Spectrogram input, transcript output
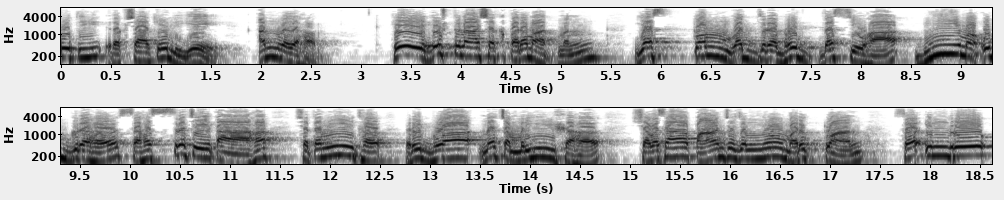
ऊति, रक्षा के लिए। अन्वय। हे दुष्टनाशक परमात्मन, यस त्वं वज्रभृद्दस्युहा भीम उग्रह सहस्रचेताः शतनीथ रिभ्वा न चम्रीषः शवसा पांचजन्यो मरुत्वान् स इन्द्रो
